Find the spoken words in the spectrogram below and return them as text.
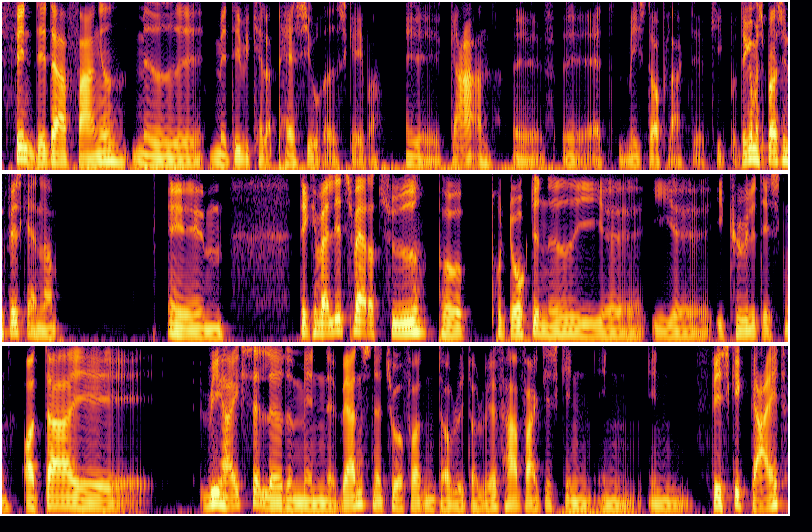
Find det, der er fanget med, øh, med det, vi kalder passive redskaber. Øh, garn øh, øh, er det mest oplagte at kigge på. Det kan man spørge sin fiskehandler om. Øh, det kan være lidt svært at tyde på produktet nede i, øh, i, øh, i køledisken. Og der, øh, vi har ikke selv lavet det, men øh, Verdensnaturfonden WWF har faktisk en, en, en fiskeguide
